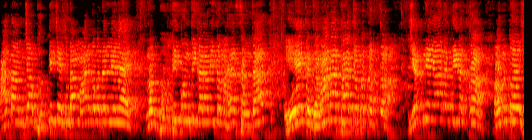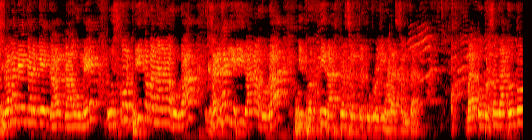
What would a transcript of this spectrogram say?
आता आमच्या भक्तीचे सुद्धा मार्ग बदललेले आहे. मग भक्ती कोणती करावी तर महाराज सांगतात एक जमाना था जप तपका यज्ञ याग तीरथ अब तो श्रम दे करके गा, गाँव में उसको ठीक बनाना होगा घर घर यही गाना होगा ही भक्ती राष्ट्रसंत तुकडोजी महाराज सांगतात। मला तो प्रसंग आठवतो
